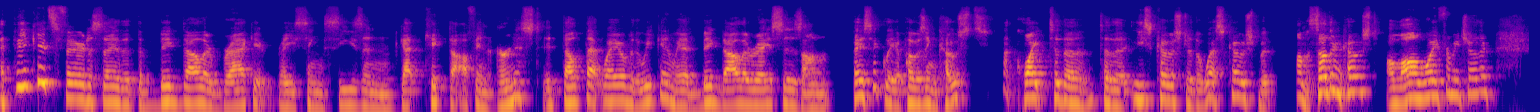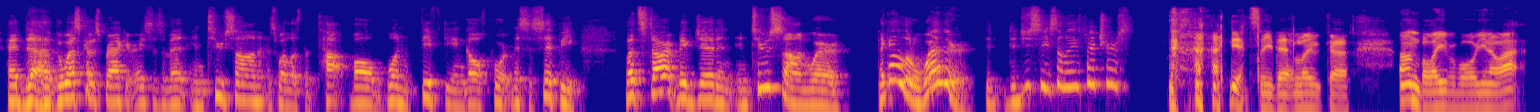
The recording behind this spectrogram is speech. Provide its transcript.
I think it's fair to say that the big dollar bracket racing season got kicked off in earnest. It felt that way over the weekend. We had big dollar races on basically opposing coasts, not quite to the to the east coast or the west coast, but on the southern coast, a long way from each other. Had uh, the West Coast bracket races event in Tucson, as well as the Top Bulb 150 in Gulfport, Mississippi. Let's start, Big Jed, in, in Tucson, where they got a little weather. Did, did you see some of these pictures? I did see that, Luke. Uh, unbelievable. You know, I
